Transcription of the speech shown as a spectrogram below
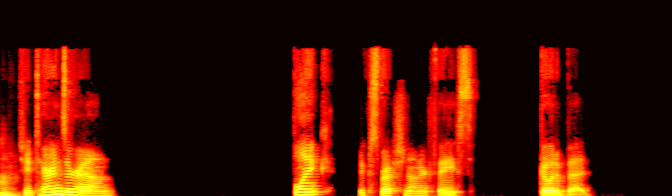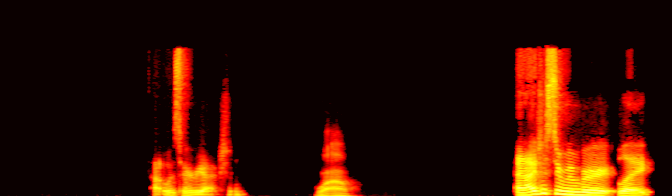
Mm. She turns around, blank expression on her face, go to bed. That was her reaction. Wow. And I just remember like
